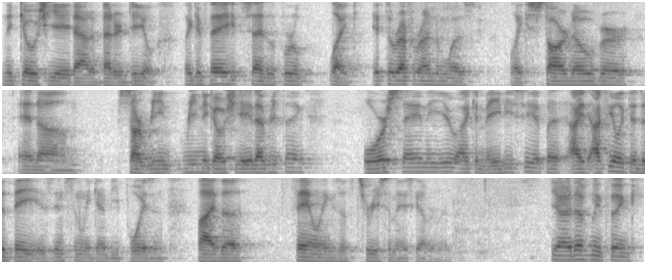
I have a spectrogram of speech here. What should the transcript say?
negotiate out a better deal. Like if they said like if the referendum was like start over and um, start re- renegotiate everything or stay in the EU, I can maybe see it. But I, I feel like the debate is instantly going to be poisoned by the failings of Theresa May's government. Yeah, I definitely think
